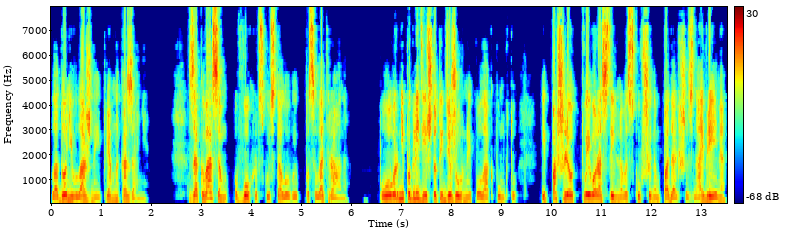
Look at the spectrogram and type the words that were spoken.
ладони влажные, прям наказание. За квасом в Вохровскую столовую посылать рано. Повар не поглядит, что ты дежурный по лагпункту, и пошлет твоего рассыльного с кувшином подальше, знай время.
